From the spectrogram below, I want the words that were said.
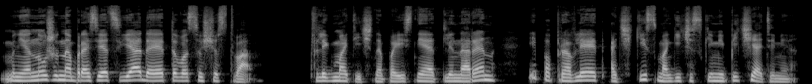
«Мне нужен образец яда этого существа», — флегматично поясняет Линарен и поправляет очки с магическими печатями.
